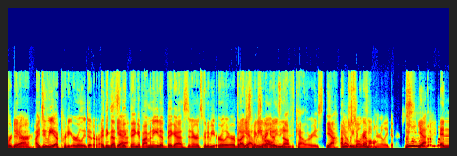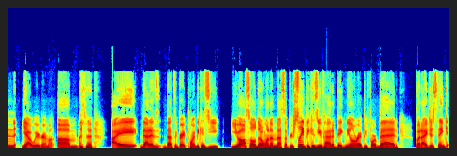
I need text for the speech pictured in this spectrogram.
for dinner. I do eat a pretty early dinner. I think that's the big thing. If I'm going to eat a big ass dinner, it's going to be earlier, but I just Yeah, make sure I get enough eaten- calories. Yeah, I'm yeah, just a grandma. early dinners. yeah, and yeah, we're grandma. Um, I that is that's a great point because you you also don't want to mess up your sleep because you've had a big meal right before Mhm. bed. But I just think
